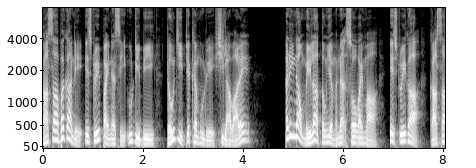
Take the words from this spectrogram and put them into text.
ဂါဇာဘက်ကနေအစ္စရေးပိုင်နက်စီ UTB ဒုံးကျည်ပစ်ခတ်မှုတွေရှိလာပါတယ်။အဲ့ဒီနောက်မေလ3ရက်မနက်အစောပိုင်းမှာအစ္စရေးကဂါဇာ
